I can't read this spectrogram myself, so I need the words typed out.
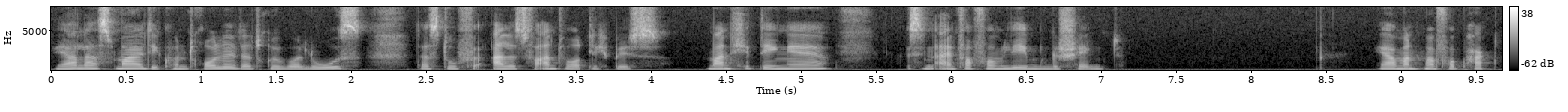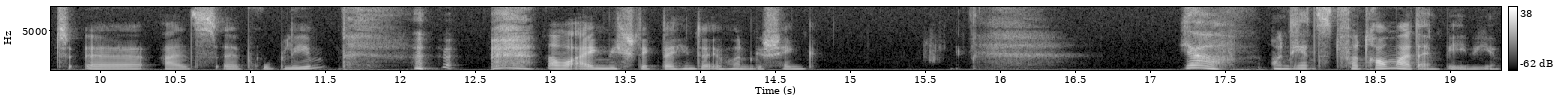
Ja, lass mal die Kontrolle darüber los, dass du für alles verantwortlich bist. Manche Dinge sind einfach vom Leben geschenkt. Ja, manchmal verpackt äh, als äh, Problem, aber eigentlich steckt dahinter immer ein Geschenk. Ja, und jetzt vertrau mal dein Baby.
